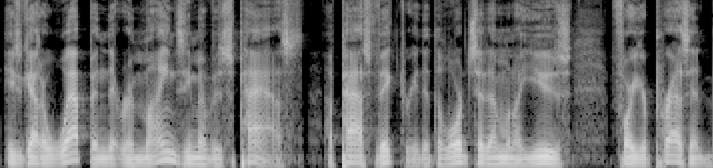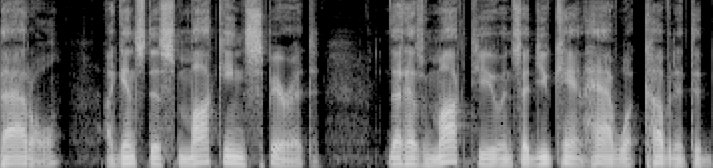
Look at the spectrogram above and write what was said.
He's got a weapon that reminds him of his past, a past victory that the Lord said, I'm going to use for your present battle against this mocking spirit that has mocked you and said you can't have what covenanted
